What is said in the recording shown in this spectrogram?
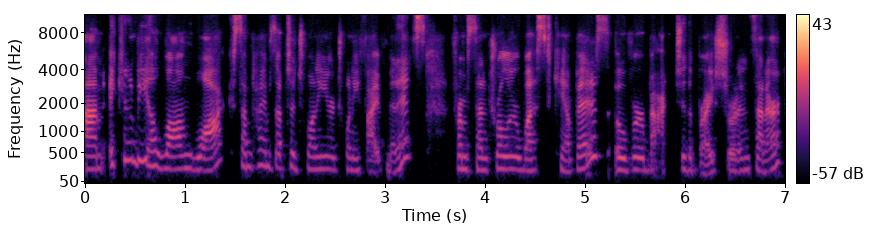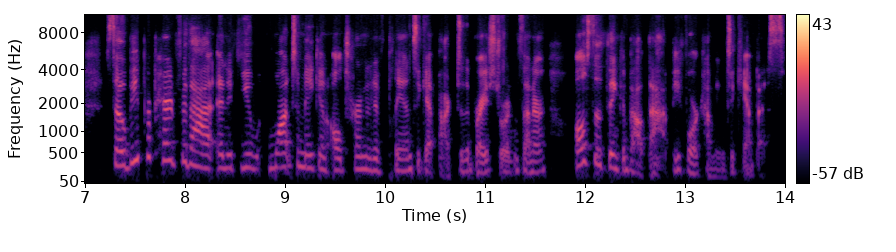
Um, it can be a long walk, sometimes up to 20 or 25 minutes from Central or West Campus over back to the Bryce Jordan Center. So be prepared for that. And if you want to make an alternative plan to get back to the Bryce Jordan Center, also think about that before coming to campus.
